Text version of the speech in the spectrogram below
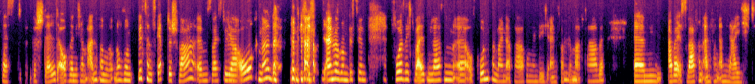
festgestellt, auch wenn ich am Anfang noch so ein bisschen skeptisch war. Ähm, das weißt du ja mhm. auch, ne? Da, da habe ich einfach so ein bisschen Vorsicht walten lassen, äh, aufgrund von meinen Erfahrungen, die ich einfach mhm. gemacht habe. Ähm, aber es war von Anfang an leicht.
